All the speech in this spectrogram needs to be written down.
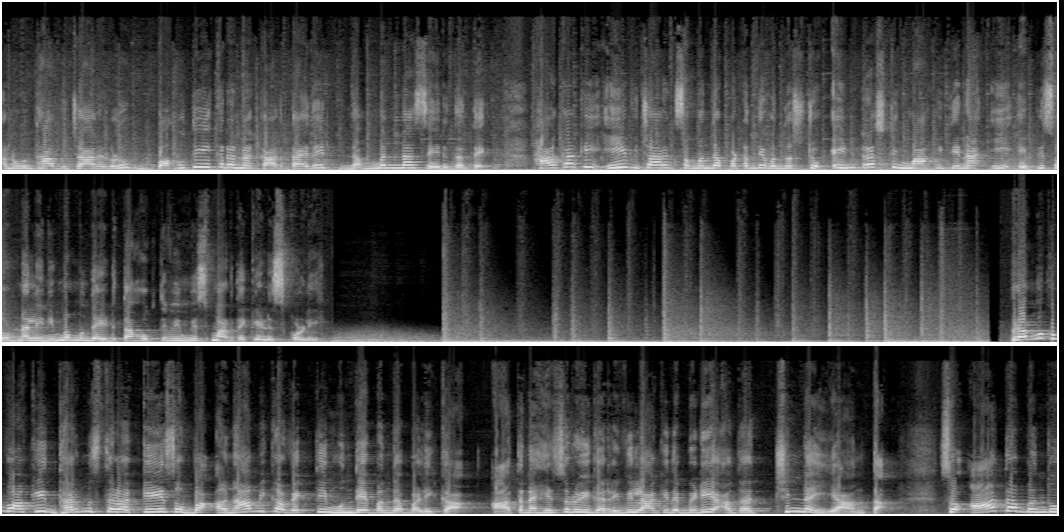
ಅನ್ನುವಂತಹ ವಿಚಾರಗಳು ಬಹುತೇಕರನ್ನ ಕಾಡ್ತಾ ಇದೆ, ನಮ್ಮನ್ನ ಸೇರಿದಂತೆ. ಹಾಗಾಗಿ ಈ ವಿಚಾರಕ್ಕೆ ಸಂಬಂಧಪಟ್ಟಂತೆ ಒಂದಷ್ಟು ಇಂಟ್ರೆಸ್ಟಿಂಗ್ ಮಾಹಿತಿನ ಈ ಎಪಿಸೋಡ್ನಲ್ಲಿ ನಿಮ್ಮ ಮುಂದೆ ಇಡ್ತಾ ಹೋಗ್ತೀವಿ. ಮಿಸ್ ಮಾಡದೆ ಕೇಳಿಸ್ಕೊಳ್ಳಿ. ಧರ್ಮಸ್ಥಳ ಕೇಸ್ ಒಬ್ಬ ಅನಾಮಿಕ ವ್ಯಕ್ತಿ ಮುಂದೆ ಬಂದ ಬಳಿಕ. ಆತನ ಹೆಸರು ಈಗ ರಿವೀಲ್ ಆಗಿದೆ ಬಿಡಿ, ಅದ ಚಿನ್ನಯ್ಯ ಅಂತ. ಸೊ ಆತ ಬಂದು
